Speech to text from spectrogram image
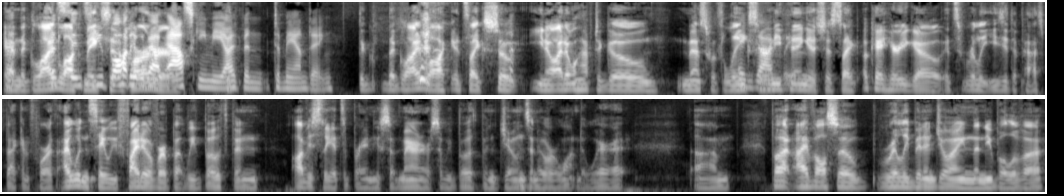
and the glide But lock makes you bought it it, harder. without asking me, I've been demanding. the the glide lock, it's like so you know I don't have to go mess with links Exactly. or anything. It's just like okay, here you go. It's really easy to pass back and forth. I wouldn't say we fight over it, but we've both been obviously it's a brand new Submariner, so we've both been jonesing over wanting to wear it. Um, but I've also really been enjoying the new Bulova.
